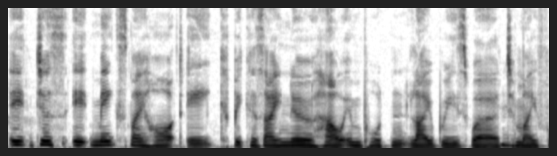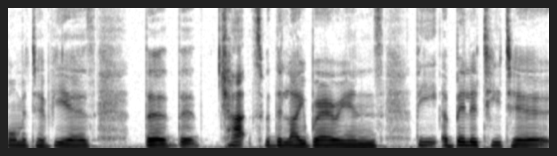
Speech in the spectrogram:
It just it makes my heart ache because I know how important libraries were mm. to my formative years. The the chats with the librarians, the ability to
